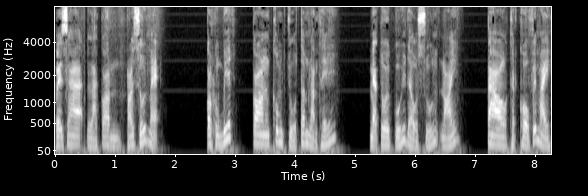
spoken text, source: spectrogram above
Vậy ra là con nói dối mẹ. Con không biết, con không chủ tâm làm thế. Mẹ tôi cúi đầu xuống nói, tao thật khổ với mày.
